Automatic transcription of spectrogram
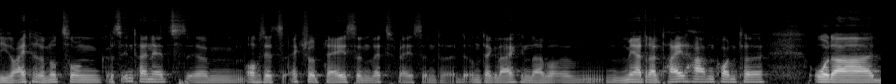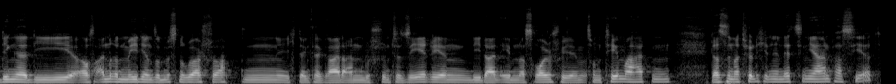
die weitere Nutzung des Internets, ähm, ob es jetzt Actual Plays und Let's Plays und, äh, und dergleichen da äh, mehr dran teilhaben konnte oder Dinge, die aus anderen Medien so ein bisschen rüberschwappten. Ich denke gerade an bestimmte Serien, die dann eben das Rollenspiel zum Thema hatten. Das ist natürlich in den letzten Jahren passiert,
